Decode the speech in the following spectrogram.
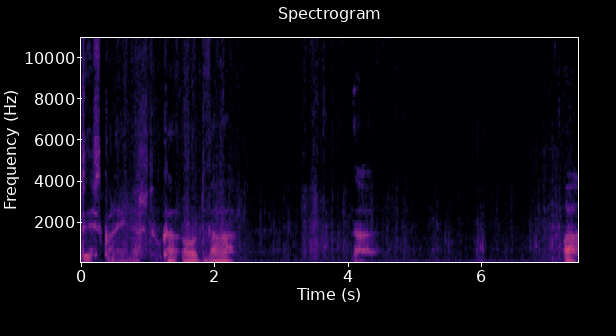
Tu jest kolejna sztuka. O, dwa. O,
